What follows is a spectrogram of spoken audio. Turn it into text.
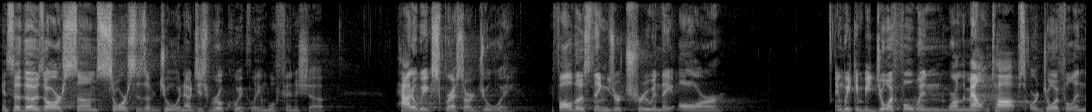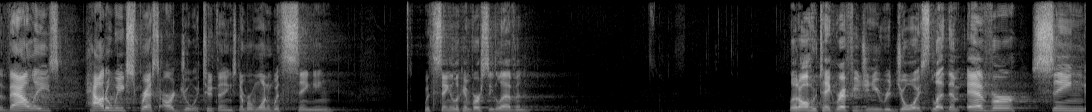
And so, those are some sources of joy. Now, just real quickly, and we'll finish up. How do we express our joy? If all those things are true, and they are, and we can be joyful when we're on the mountaintops or joyful in the valleys, how do we express our joy? Two things. Number one, with singing. With singing, look in verse 11. Let all who take refuge in you rejoice. Let them ever sing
